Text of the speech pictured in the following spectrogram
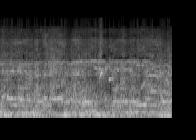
Maria, Maria, Maria, Maria, Maria,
